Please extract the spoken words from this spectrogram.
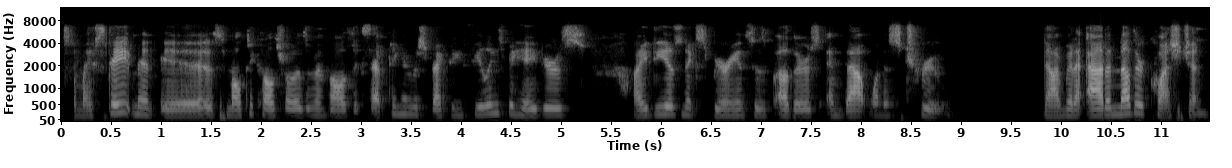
So my statement is multiculturalism involves accepting and respecting feelings, behaviors, ideas, and experiences of others, and that one is true. Now I'm going to add another question.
